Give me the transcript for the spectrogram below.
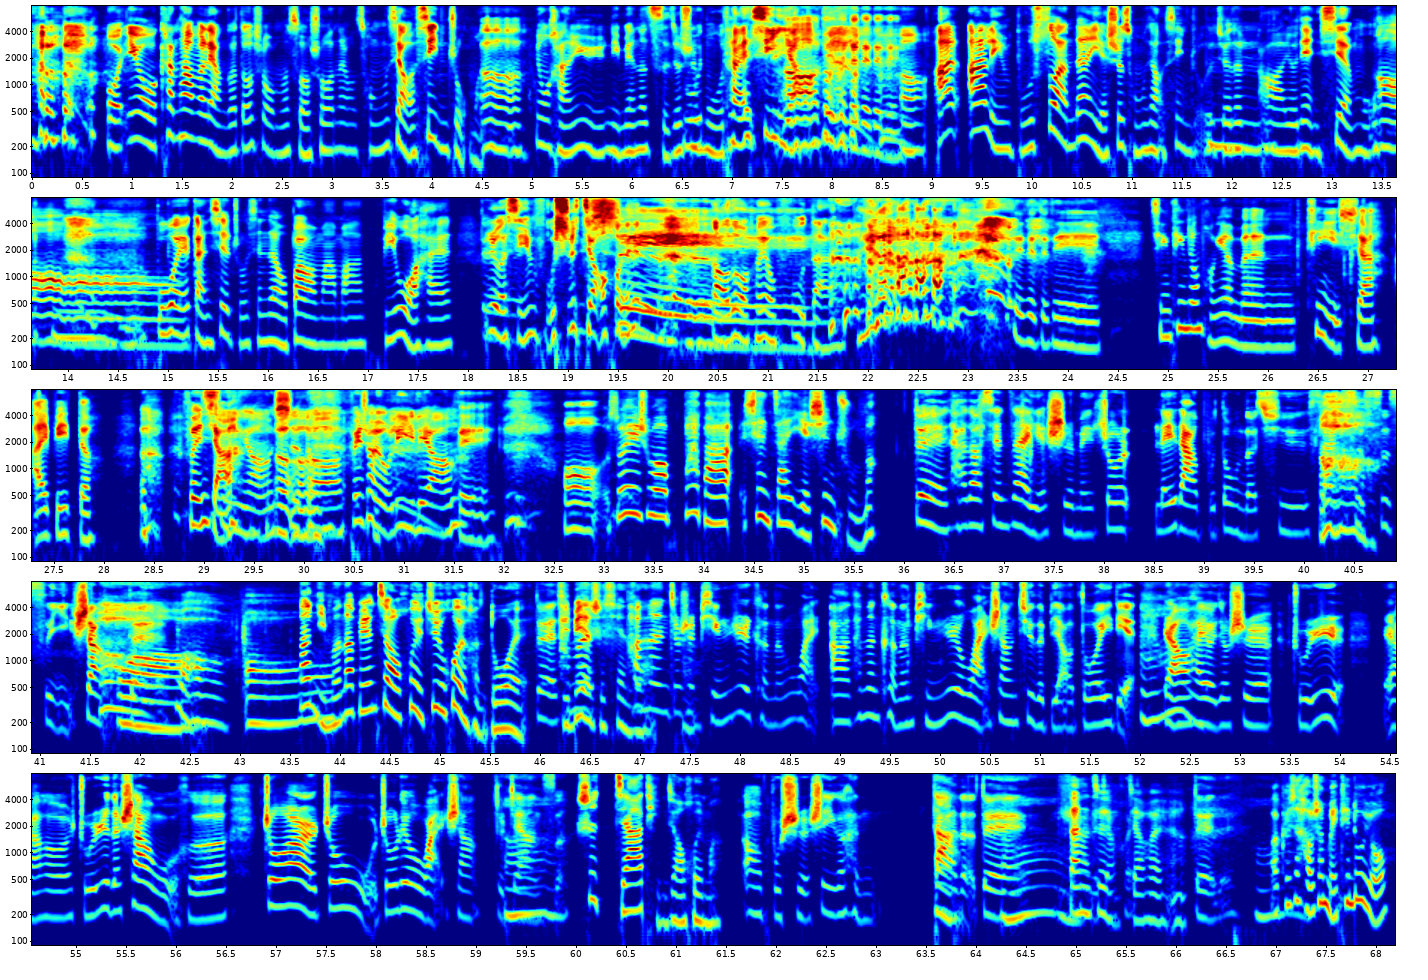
我，因为我看他们两个都是我们所说那种从小信主嘛，嗯，用韩语里面的词就是母母胎信啊，仰。对对对对对对，嗯，阿阿林不算，但也是从小信主，就觉得、嗯啊有点羡慕。哦，不过也感谢主，现在我爸爸妈妈比我还热心服侍教会，搞得我很有负担。对对对对，请听众朋友们听一下 IB 的、呃、分享。信仰是的，非常有力量。对，哦，所以说爸爸现在也信主吗？对他到现在也是每周雷打不动的去三次、啊。四次以上。对。哇，哦，哦，那你们那边教会聚会很多哎，对，他即便们是现在，他们就是嗯。平日可能晚啊，他们可能平日晚上聚的比较多一点，嗯然后还有就是主日，然后逐日的上午和周二、周五、周六晚上就这样子。啊是家庭教会吗？哦，不是，是一个很大大的，对，哦大三次教会教会啊对对啊，可是好像每天都有。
